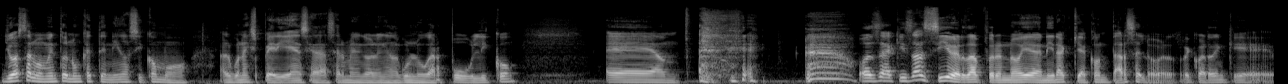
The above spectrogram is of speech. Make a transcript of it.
Yo hasta el momento nunca he tenido así como alguna experiencia de hacerme en algún lugar público. Eh, o sea, quizás sí, ¿verdad? Pero no voy a venir aquí a contárselo. Recuerden que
